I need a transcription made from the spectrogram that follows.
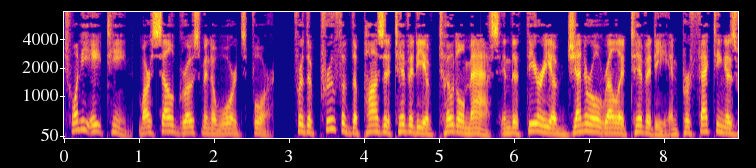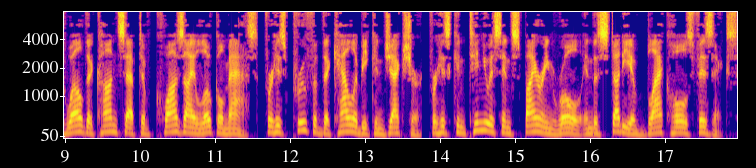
2018, Marcel Grossman Awards for for the proof of the positivity of total mass in the theory of general relativity and perfecting as well the concept of quasi-local mass, for his proof of the Calabi conjecture, for his continuous inspiring role in the study of black holes physics.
